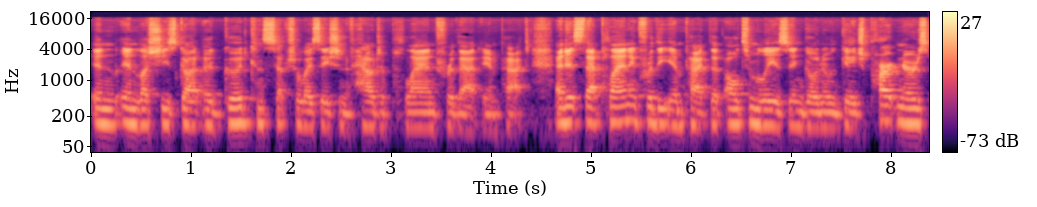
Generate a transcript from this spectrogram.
in, unless she's got a good conceptualization of how to plan for that impact. And it's that planning for the impact that ultimately is in going to engage partners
